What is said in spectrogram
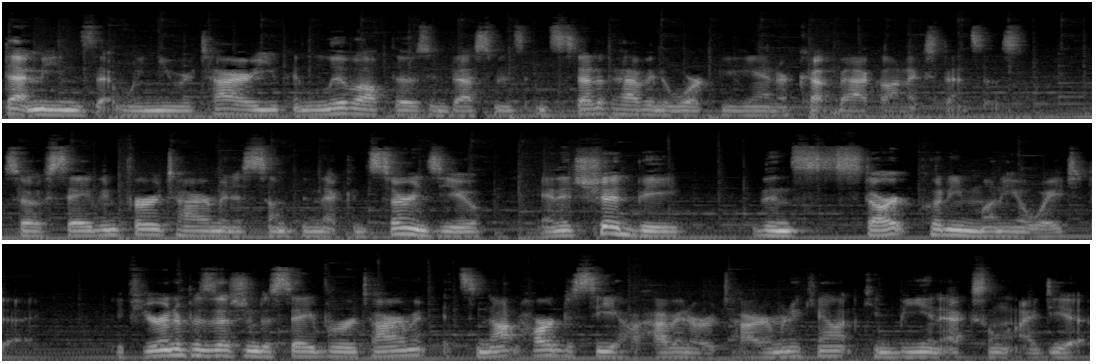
That means that when you retire, you can live off those investments instead of having to work again or cut back on expenses. So, if saving for retirement is something that concerns you, and it should be, then start putting money away today. If you're in a position to save for retirement, it's not hard to see how having a retirement account can be an excellent idea.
